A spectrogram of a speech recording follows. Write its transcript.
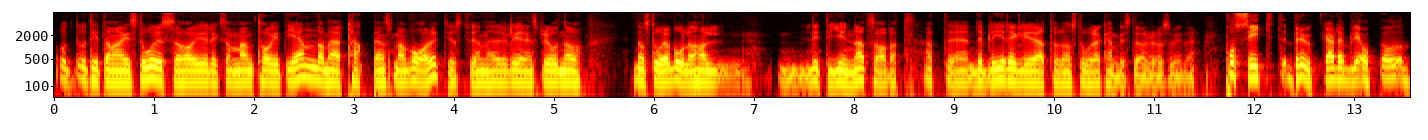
Och, och tittar man historiskt så har ju liksom man tagit igen de här tappen som har varit just vid de här regleringsperioderna och de stora bolagen har lite gynnats av att, att eh, det blir reglerat och de stora kan bli större och så vidare. På sikt brukar det bli, och, och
